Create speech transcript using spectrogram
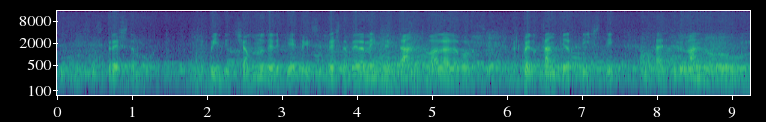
sì, sì, si presta molto. E quindi diciamo una delle pietre che si presta veramente tanto alla lavorazione. Per quello tanti artisti eh, vanno,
